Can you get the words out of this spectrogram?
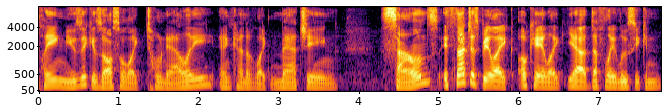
playing music is also like tonality and kind of like matching sounds. It's not just be like, okay, like yeah, definitely Lucy can.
